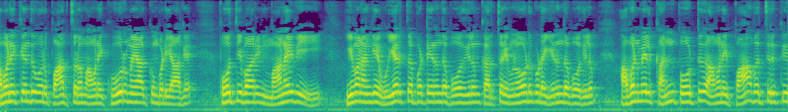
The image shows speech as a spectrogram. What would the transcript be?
அவனுக்கென்று ஒரு பாத்திரம் அவனை கூர்மையாக்கும்படியாக போத்திபாரின் மனைவி இவன் அங்கே உயர்த்தப்பட்டிருந்த போதிலும் கர்த்தர் இவனோடு கூட இருந்த போதிலும் அவன் மேல் கண் போட்டு அவனை பாவத்திற்கு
